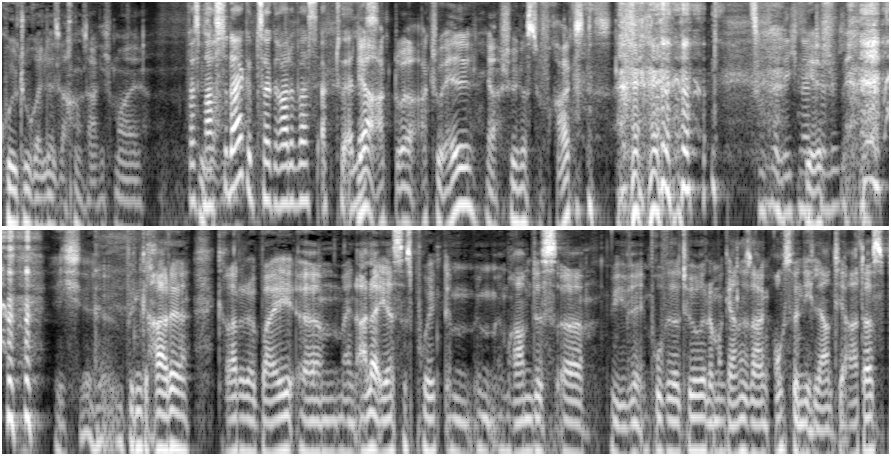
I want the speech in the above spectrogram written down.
kulturelle Sachen, sage ich mal, Was machst du da? Gibt es da gerade was Aktuelles? Ja, aktu aktuell, ja, schön, dass du fragst. Zufällig natürlich. ich äh, bin gerade gerade dabei, ähm, mein allererstes Projekt im, im, im Rahmen des, äh, wie wir Improvisateure immer gerne sagen, auswendig Lerntheaters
